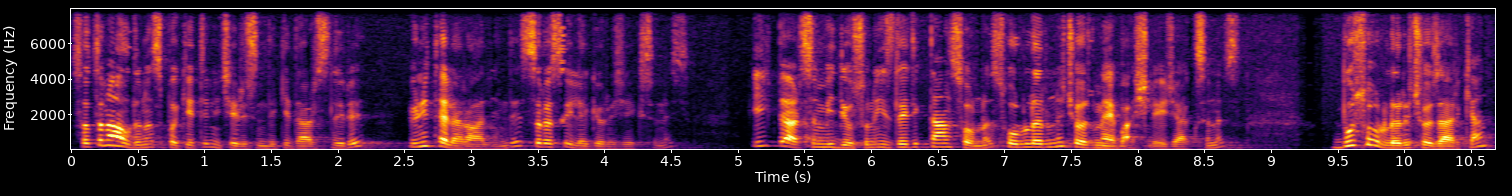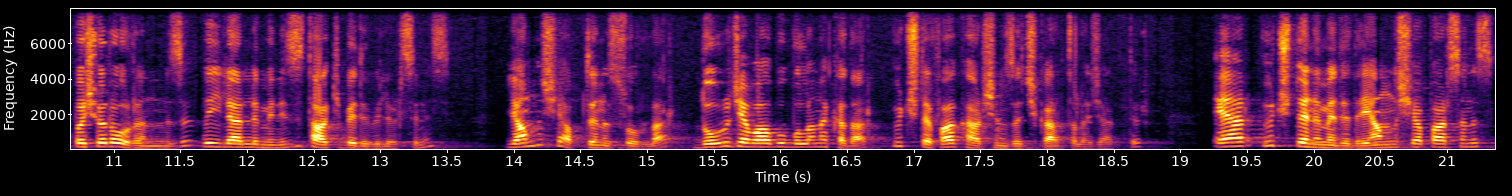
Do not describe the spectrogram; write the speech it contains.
Satın aldığınız paketin içerisindeki dersleri üniteler halinde sırasıyla göreceksiniz. İlk dersin videosunu izledikten sonra sorularını çözmeye başlayacaksınız. Bu soruları çözerken başarı oranınızı ve ilerlemenizi takip edebilirsiniz. Yanlış yaptığınız sorular doğru cevabı bulana kadar 3 defa karşınıza çıkartılacaktır. Eğer 3 denemede de yanlış yaparsanız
